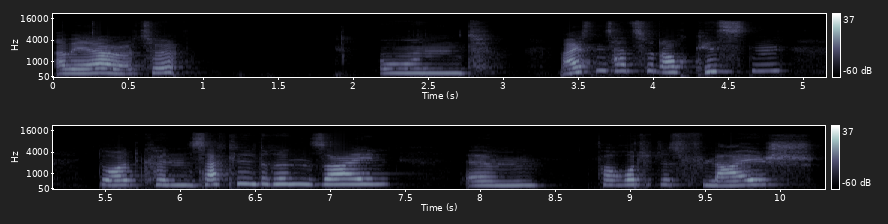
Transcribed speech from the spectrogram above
Aber ja, Leute. Und meistens hat es dort auch Kisten. Dort können Sattel drin sein. Ähm, verrottetes Fleisch.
